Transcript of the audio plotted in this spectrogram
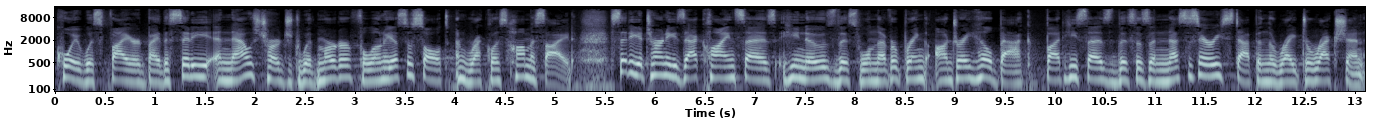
Coy was fired by the city and now is charged with murder, felonious assault, and reckless homicide. City Attorney Zach Klein says he knows this will never bring Andre Andre Hill back, but he says this is a necessary step in the right direction.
